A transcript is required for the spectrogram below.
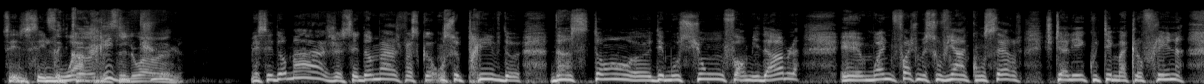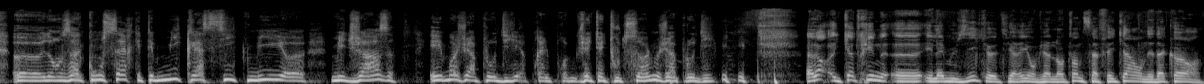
ces, ces, lois ridicules lois, ouais. mais c'est dommage, c'est dommage parce qu'on se prive d'instants euh, d'émotions formidables. Et moi, une fois, je me souviens un concert, j'étais allé écouter McLaughlin euh, dans un concert qui était mi classique, mi euh, mi jazz. Et moi, j'ai applaudi après le premier. J'étais toute seule, mais j'ai applaudi. Alors Catherine euh, et la musique, Thierry, on vient de l'entendre, ça fait qu'un, on est d'accord.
